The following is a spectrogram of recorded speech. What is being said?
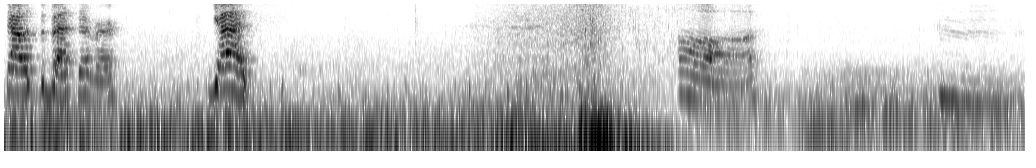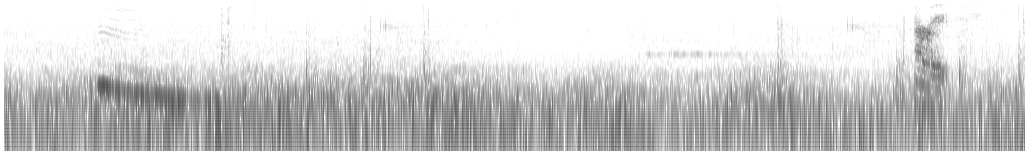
That was the best ever. Yes! Aww. Hmm. Alright. What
